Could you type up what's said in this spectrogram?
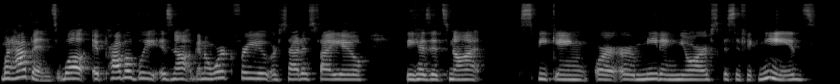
what happens? Well it probably is not going to work for you or satisfy you because it's not speaking or, or meeting your specific needs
